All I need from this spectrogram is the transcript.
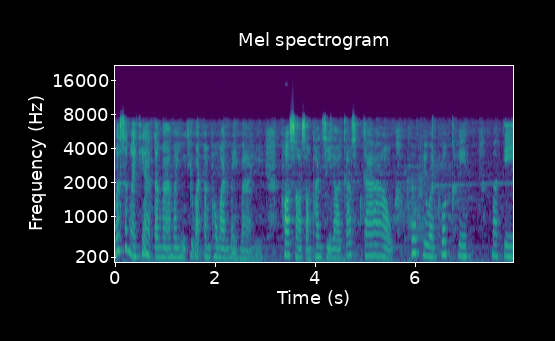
เมื่อสมัยที่อาตมามาอยู่ที่วัดอัมพวันใหม่ๆ พศ 2499 พวกยวนพวกคริสต์มาตี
